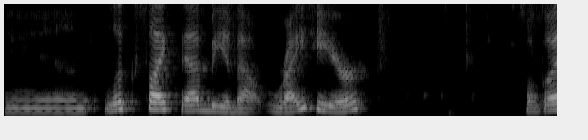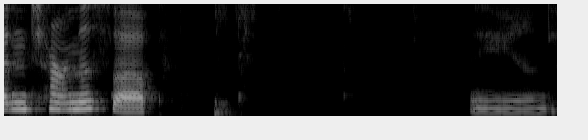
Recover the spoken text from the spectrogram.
And it looks like that'd be about right here. So I'll go ahead and turn this up. And I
